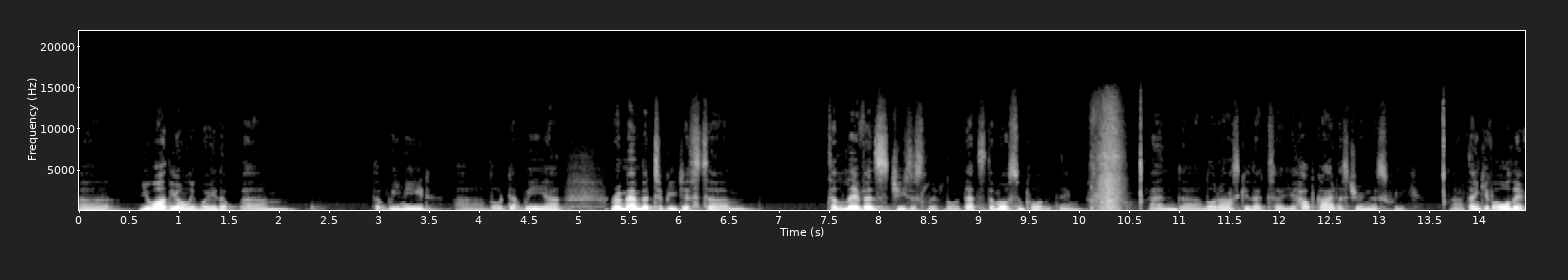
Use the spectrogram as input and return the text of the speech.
uh, you are the only way that, um, that we need, uh, Lord, that we remember to be just um, to live as Jesus lived, Lord. That's the most important thing. And uh, Lord, I ask you that uh, you help guide us during this week. Uh, thank you for all that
